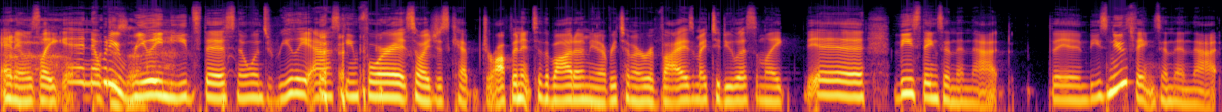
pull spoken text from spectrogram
And it was like, eh, nobody is that? really needs this. No one's really asking for it. So I just kept dropping it to the bottom. You know, every time I revise my to do list, I'm like, eh, these things and then that. Then these new things and then that.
